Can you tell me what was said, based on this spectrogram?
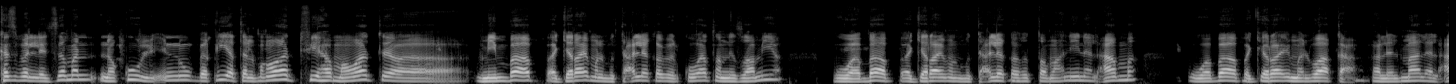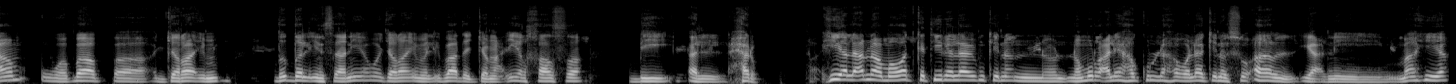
كذبا للزمن نقول إنه بقية المواد فيها مواد من باب الجرائم المتعلقة بالقوات النظامية. وباب الجرائم المتعلقة بالطمأنينة العامة وباب الجرائم الواقع على المال العام وباب الجرائم ضد الإنسانية وجرائم الإبادة الجماعية الخاصة بالحرب. هي لأنها مواد كثيرة لا يمكن أن نمر عليها كلها ولكن السؤال يعني ما هي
